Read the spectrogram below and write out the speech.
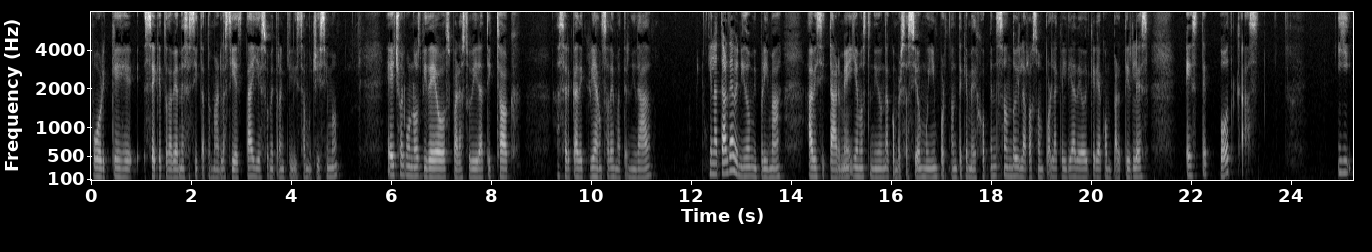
porque sé que todavía necesita tomar la siesta y eso me tranquiliza muchísimo. He hecho algunos videos para subir a TikTok acerca de crianza de maternidad. Y en la tarde ha venido mi prima a visitarme y hemos tenido una conversación muy importante que me dejó pensando y la razón por la que el día de hoy quería compartirles este podcast. Y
